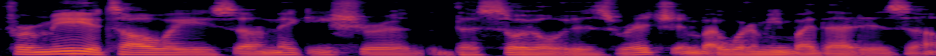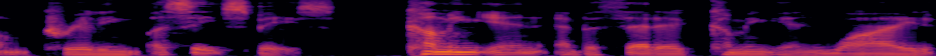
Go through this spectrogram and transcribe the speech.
for me, it's always uh, making sure the soil is rich. And by what I mean by that is um, creating a safe space, coming in empathetic, coming in wide,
